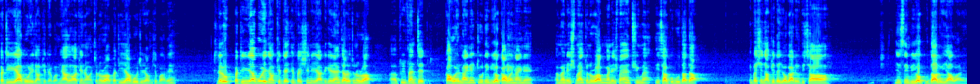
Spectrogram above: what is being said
ဘက်တီးရီးယားပိုးတွေကြောင့်ဖြစ်တယ်ပေါ့များသောအားဖြင့်တော့ကျွန်တော်တို့ကဘက်တီးရီးယားပိုးတွေကြောင့်ဖြစ်ပါတယ်ဒီလိုဘက်တီးရီးယားပိုးတွေကြောင့်ဖြစ်တဲ့ infection တွေကတကယ်တမ်းကျတော့ကျွန်တော်တို့က prevented ကာဝယ်နိုင်တယ်ကြိုတင်ပြီးတော့ကာဝယ်နိုင်တယ် management ကျွန်တော်တို့က management and treatment တေချာကုကုသသ infection ကြောင့်ဖြစ်တဲ့ယောဂတွေကိုတေချာပြင်ဆင်ပြီးတော့ကုသလို့ရပါတယ်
